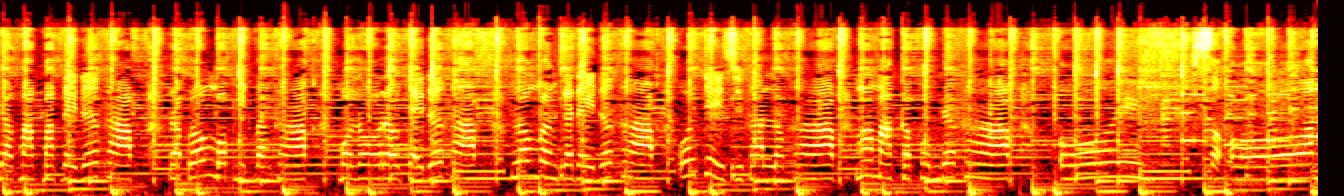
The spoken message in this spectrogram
อยากมักมักได้เด้อครับ รับรองบ่ผิดหวังครับบ่รอเราใจเด้อครับ ได้เด้อครับ โอ้ยใจสิคันแล้วครับ มามักกับผมเด้อครับ โอ้ยสะออน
